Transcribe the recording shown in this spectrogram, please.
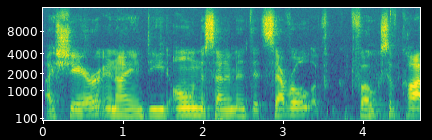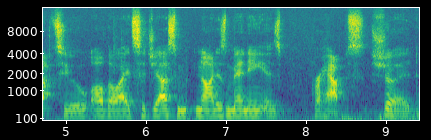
I share and I indeed own the sentiment that several folks have copped to, although I'd suggest not as many as perhaps should,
